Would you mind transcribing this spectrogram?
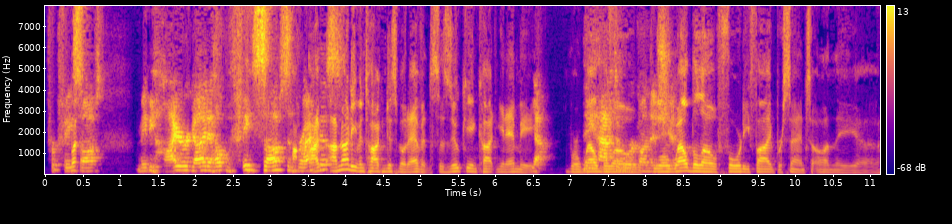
for faceoffs. Maybe hire a guy to help with faceoffs in I'm, practice. I'm not even talking just about Evans, Suzuki, and Kotkaniemi. Yeah. Were well below. work on this were shit. well below 45 percent on the. Uh,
